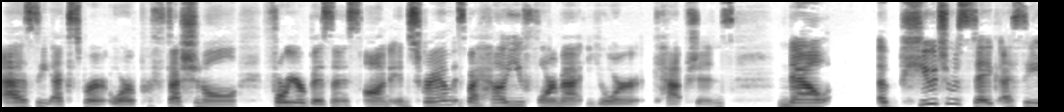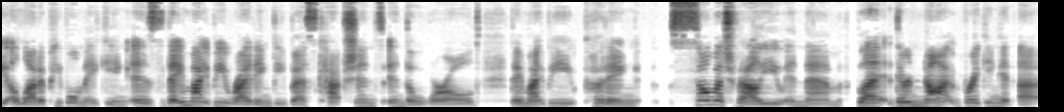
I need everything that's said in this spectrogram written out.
as the expert or professional for your business on Instagram is by how you format your captions. Now, a huge mistake I see a lot of people making is they might be writing the best captions in the world. They might be putting so much value in them, but they're not breaking it up.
